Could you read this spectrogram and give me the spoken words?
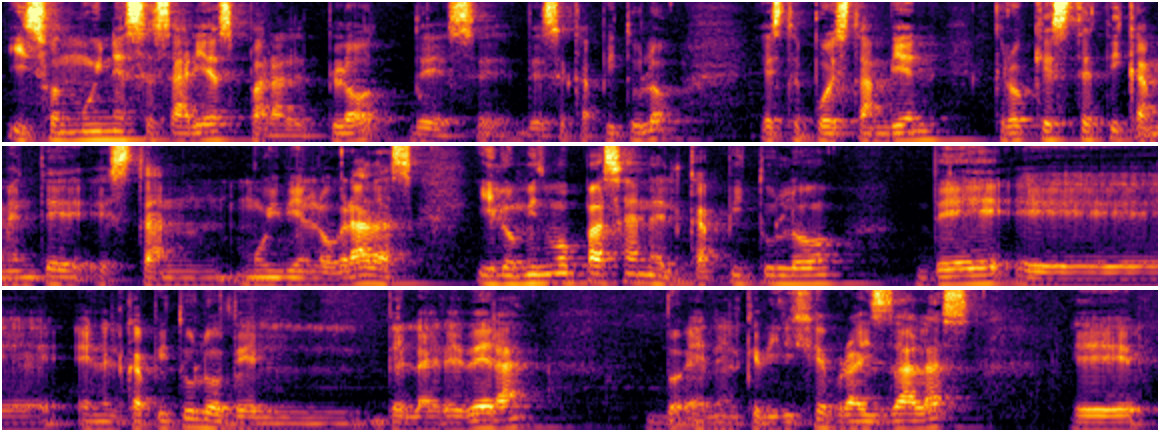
y son muy necesarias para el plot de ese, de ese capítulo, este, pues también creo que estéticamente están muy bien logradas. Y lo mismo pasa en el capítulo de, eh, en el capítulo de la heredera, en el que dirige Bryce Dallas, eh,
